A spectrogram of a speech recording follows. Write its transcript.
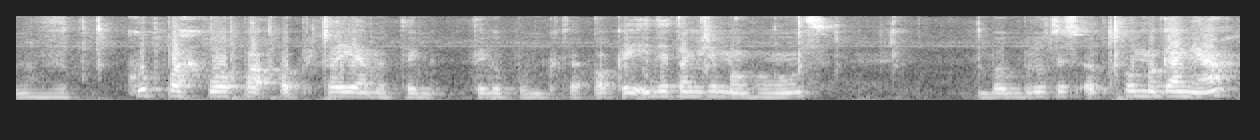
w kupach chłopa obczajamy te, tego punktu. Okej, idę tam ziomom pomóc. Bo Brut jest od pomagania.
